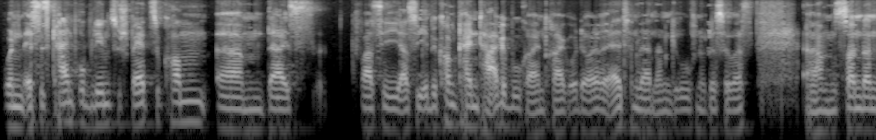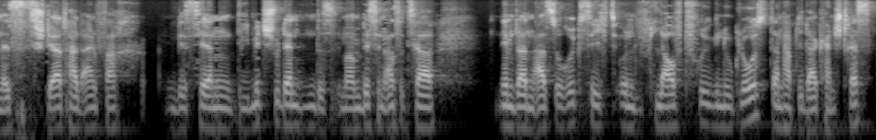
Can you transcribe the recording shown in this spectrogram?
und es ist kein Problem, zu spät zu kommen. Ähm, da ist quasi, also ihr bekommt keinen Tagebucheintrag oder eure Eltern werden angerufen oder sowas, ähm, sondern es stört halt einfach ein bisschen die Mitstudenten, das ist immer ein bisschen asozial, nehmt dann also Rücksicht und lauft früh genug los, dann habt ihr da keinen Stress.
